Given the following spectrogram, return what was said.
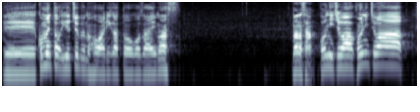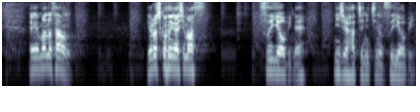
えー、コメント YouTube の方ありがとうございます。マナさんこんにちは。こんにちは、えー、マナさんよろしくお願いします。水曜日ね。28日の水曜日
